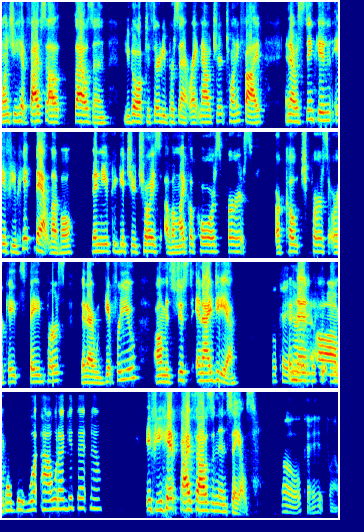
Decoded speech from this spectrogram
once you hit 5,000, you go up to 30%. Right now, it's at 25. And I was thinking if you hit that level, then you could get your choice of a Michael Kors purse or Coach purse or a Kate Spade purse that I would get for you. Um, it's just an idea. Okay. And then, if I did- if um, I did what? How would I get that now? If you hit 5,000 in sales, Oh, okay. Hit five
